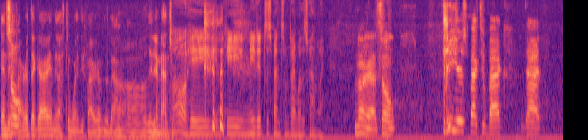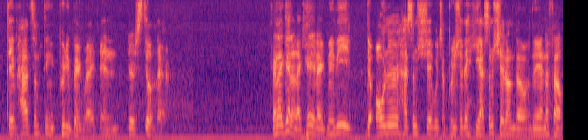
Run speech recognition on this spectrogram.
and they So- fired that guy, and they asked him why they fired him. They're like, oh, oh, they didn't answer. Oh, he he, he needed to spend some time with his family. No, yeah. So three years back to back that they've had something pretty big, right? And they're still there. And I get it, like, hey, like maybe the owner has some shit, which I'm pretty sure that he has some shit on the the NFL,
